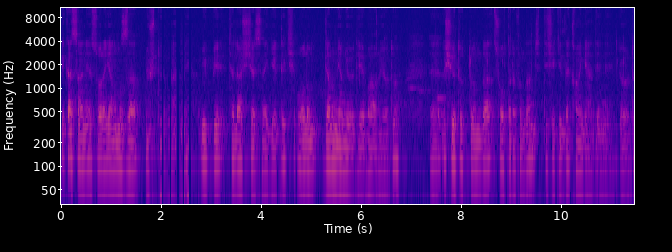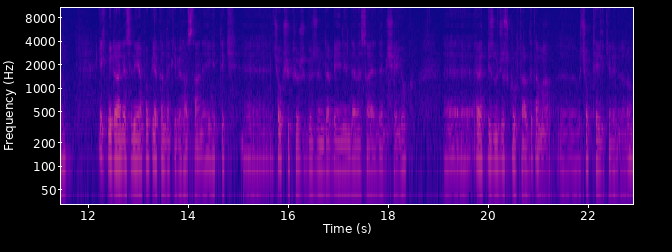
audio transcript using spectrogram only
Birkaç saniye sonra yanımıza düştü. Büyük bir telaş içerisine girdik. Oğlum canım yanıyor diye bağırıyordu. E, ışığı tuttuğumda sol tarafından ciddi şekilde kan geldiğini gördüm. İlk müdahalesini yapıp yakındaki bir hastaneye gittik. E, çok şükür gözünde, beyninde vesairede bir şey yok. Ee, Evet biz ucuz kurtardık ama e, bu çok tehlikeli bir durum.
